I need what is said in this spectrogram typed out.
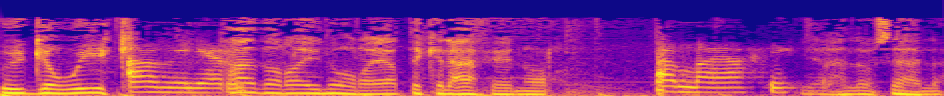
ويقويك. آمين يا رب. هذا رأي نورة. يعطيك العافية نورة. الله يعافيك. يا أهلا وسهلا.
